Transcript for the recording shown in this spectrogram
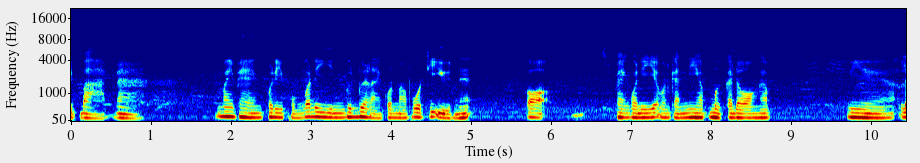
10 บาทนะ ไม่แพงพอดีผมก็ได้ยินเพื่อนๆหลายคนมาพูดที่อื่นนะก็แพงกว่านี้เยอะเหมือนกันนี่ครับหมึกกระดองครับนี่เล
